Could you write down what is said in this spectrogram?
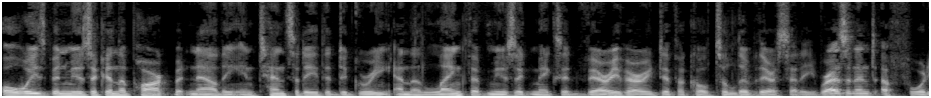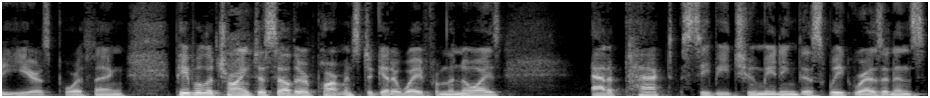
always been music in the park, but now the intensity, the degree, and the length of music makes it very, very difficult to live there, said a resident of 40 years. Poor thing. People are trying to sell their apartments to get away from the noise. At a packed CB2 meeting this week, residents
